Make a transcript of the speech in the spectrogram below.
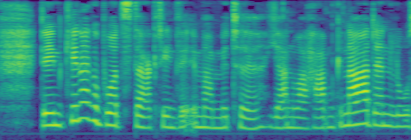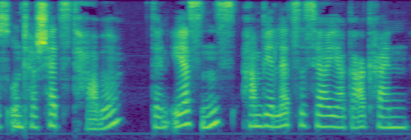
den Kindergeburtstag, den wir immer Mitte Januar haben, gnadenlos unterschätzt habe. Denn erstens haben wir letztes Jahr ja gar keinen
